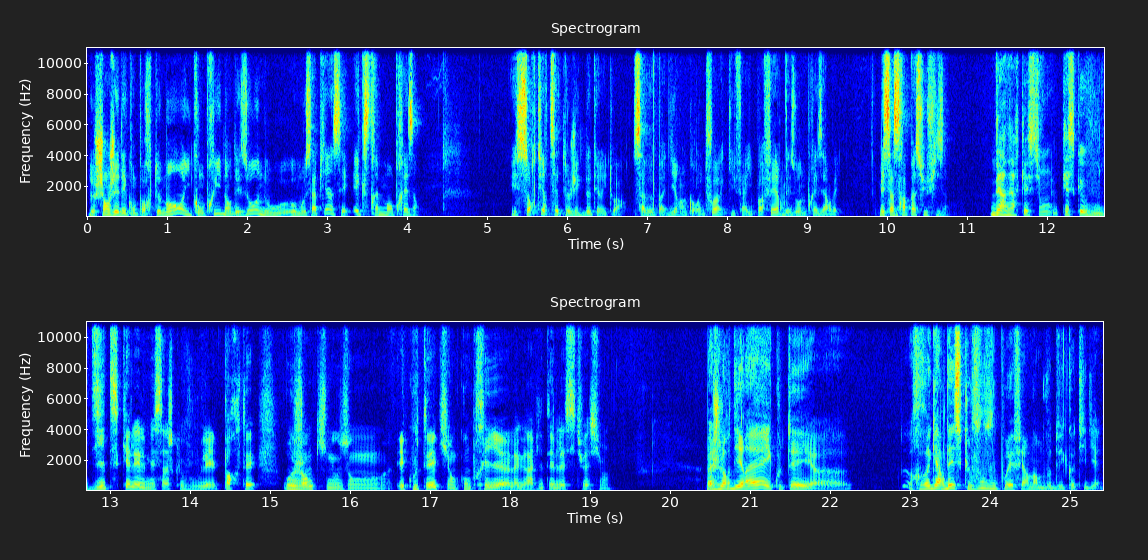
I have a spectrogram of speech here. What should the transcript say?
de, changer des comportements, y compris dans des zones où Homo sapiens est extrêmement présent. Et sortir de cette logique de territoire. Ça ne veut pas dire, encore une fois, qu'il ne faille pas faire des zones préservées. Mais ça ne sera pas suffisant. Dernière question, qu'est-ce que vous dites? Quel est le message que vous voulez porter aux gens qui nous ont écoutés, qui ont compris euh, la gravité de la situation? Ben, Je leur dirais, écoutez, euh, regardez ce que vous, vous pouvez faire dans votre vie quotidienne.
